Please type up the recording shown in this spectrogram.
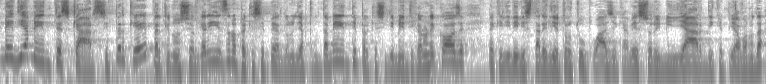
mediamente scarsi. Perché? Perché non si organizzano, perché si perdono gli appuntamenti, perché si dimenticano le cose, perché gli devi stare dietro tu quasi che avessero i miliardi che piovono da...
